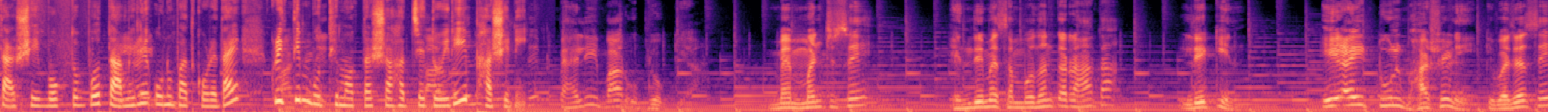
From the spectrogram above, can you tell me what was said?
তার সেই বক্তব্য তামিলে অনুবাদ করে দেয় কৃত্রিম বুদ্ধিমত্তার সাহায্যে তৈরি ভাষিনী पहली बार उपयोग किया मैं मंच से हिंदी में संबोधन कर रहा था लेकिन एआई टूल भाषिणी की वजह से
